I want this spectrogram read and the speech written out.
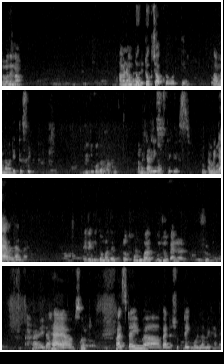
তোমাদের নাম? আমার নাম টুকটুক চক্রবর্তী। আমার নাম ঋতু সিং। ঋতু কোথায় থাকো? আমি টালিগঞ্জ থেকে এসেছি। আমি ডায়মন্ড হারবার। এটা কি তোমাদের প্রথমবার পুজো ব্যানার শুট? হ্যাঁ এটা হ্যাঁ। আমার প্রথম শুট ফার্স্ট টাইম ব্যানার শুটটাই করলাম এখানে।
